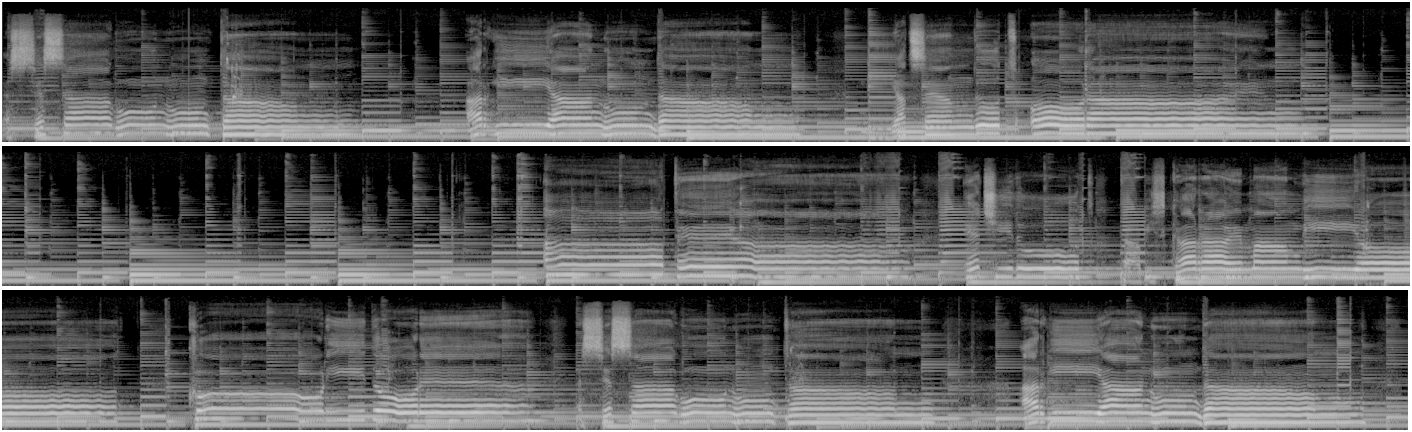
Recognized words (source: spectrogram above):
ez ezagun untan argian undan bilatzen dut orain bizkarra eman diot koridore ez ezagun untan argian undan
